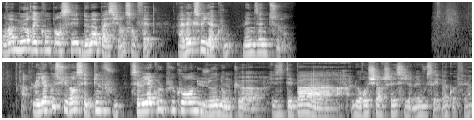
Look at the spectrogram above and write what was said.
on va me récompenser de ma patience, en fait, avec ce Yaku Menzen Tsumo. le Yaku suivant, c'est Pinfu. C'est le Yaku le plus courant du jeu, donc euh, n'hésitez pas à le rechercher si jamais vous ne savez pas quoi faire.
